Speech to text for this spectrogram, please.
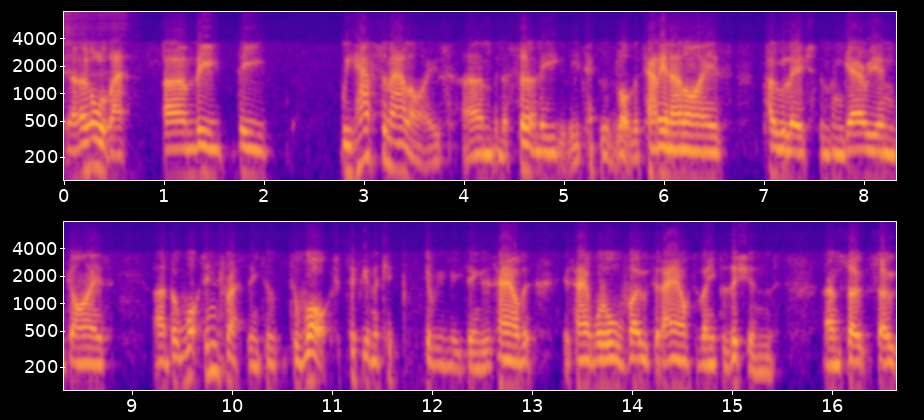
Yeah. all of that. Um, the the we have some allies. Um, certainly, the, a lot of Italian allies, Polish, some Hungarian guys. Uh, but what's interesting to, to watch, particularly in the Kiri meetings, is how that is how we're all voted out of any positions. Um, so so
